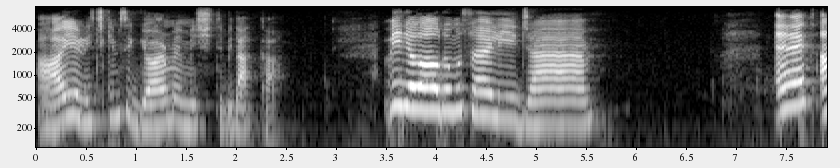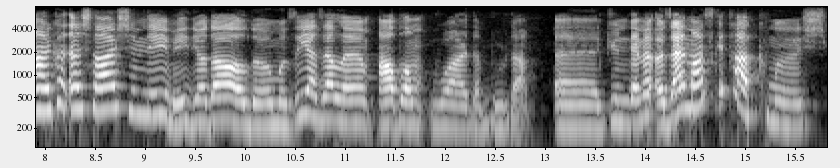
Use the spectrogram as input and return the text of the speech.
Hayır hiç kimse görmemişti. Bir dakika. Videoda olduğumu söyleyeceğim. Evet arkadaşlar şimdi videoda olduğumuzu yazalım. Ablam bu arada burada. Ee, gündeme özel maske takmış.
